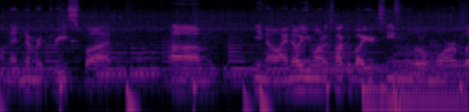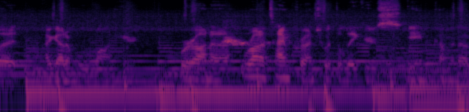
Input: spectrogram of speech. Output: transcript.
on that number three spot. Um, you know, I know you want to talk about your team a little more, but I got to move on here. We're on a we're on a time crunch with the Lakers game coming up.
